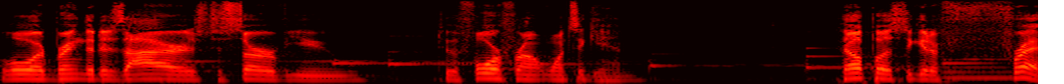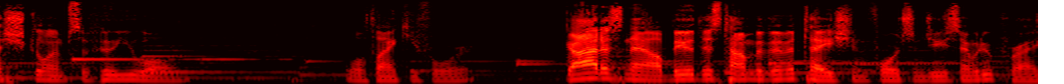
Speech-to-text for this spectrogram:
Lord, bring the desires to serve you to the forefront once again. Help us to get a fresh glimpse of who you are. We'll thank you for it. Guide us now. Be with this time of invitation. For it's in Jesus' name we do pray.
